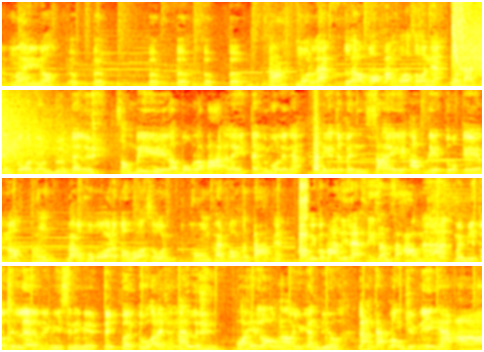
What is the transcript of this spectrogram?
ปใหม่เนาะปึ๊บปึ๊บปึ๊บปึ๊บปึ๊บปึ๊บอะ หมดละแล้วก็ฝั่งวอร์โซนเนี่ยวัวดานเตรียมตัวโดนบึ้มได้เลยซอมบี้ระบงระบาดอะไรเต็มไปหมดเลยเนี่ย อันนี้ก็จะเป็นไซต์อัปเดตตัวเกมเนาะทั้งแบบโอโควอแล้วก็วอร์โซนของแพลตฟอร์มต่างๆ เนี่ยก็มีประมาณนี้แหละซีซั่น3 นะฮะ ไม่มีตัวเทรลเลอร์ ไม่มีซีนิเมติกเปิดตัวอะไรทั้งนั้นเลย ปล่อยให้รองเหงาอยู่อย่างเดียว หลังจากลงคลิปนี้เนี่ย อ่า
